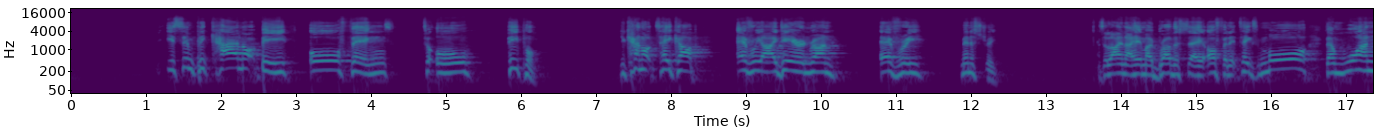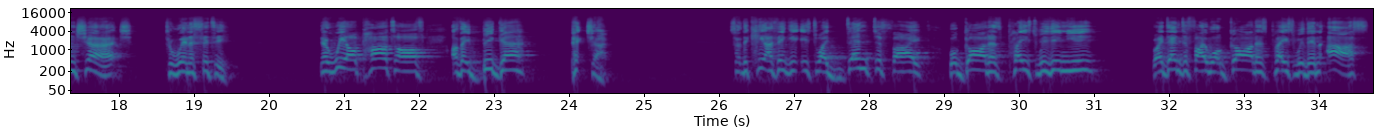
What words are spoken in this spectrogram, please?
You simply cannot be all things to all people. You cannot take up every idea and run every ministry. It's a line I hear my brother say often it takes more than one church to win a city. You know, we are part of, of a bigger picture. So the key, I think, is to identify what God has placed within you to identify what God has placed within us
